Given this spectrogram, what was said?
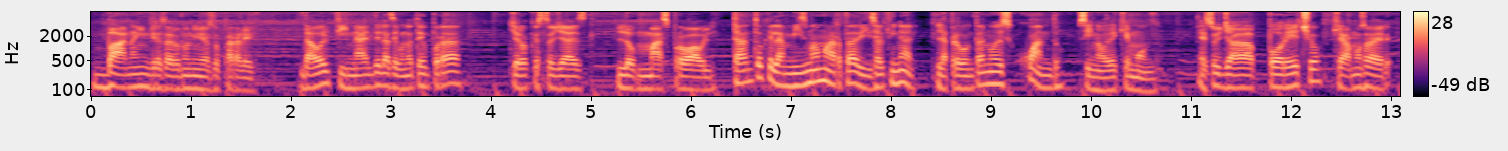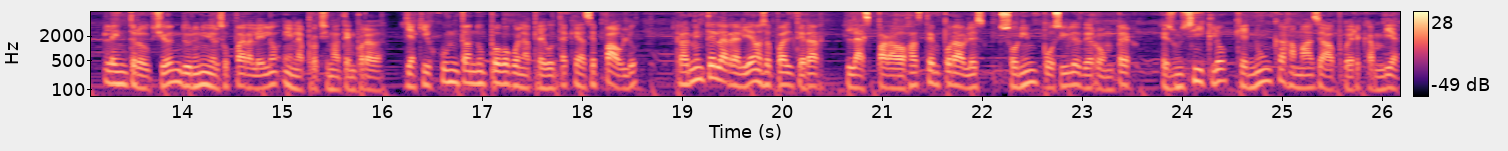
van a ingresar a un universo paralelo. Dado el final de la segunda temporada, yo creo que esto ya es lo más probable. Tanto que la misma Marta dice al final, la pregunta no es cuándo, sino de qué mundo. Eso ya por hecho que vamos a ver la introducción de un universo paralelo en la próxima temporada. Y aquí juntando un poco con la pregunta que hace Pablo, realmente la realidad no se puede alterar. Las paradojas temporales son imposibles de romper. Es un ciclo que nunca jamás se va a poder cambiar.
